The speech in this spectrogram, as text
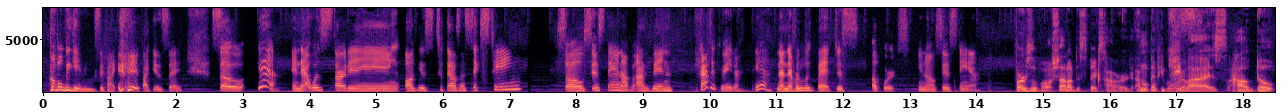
humble beginnings, if I if I can say. So yeah, and that was starting August 2016. So since then, I've I've been content creator. Yeah, and I never looked back, just upwards. You know, since then. First of all, shout out to Specs Howard. I don't think people yes. realize how dope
